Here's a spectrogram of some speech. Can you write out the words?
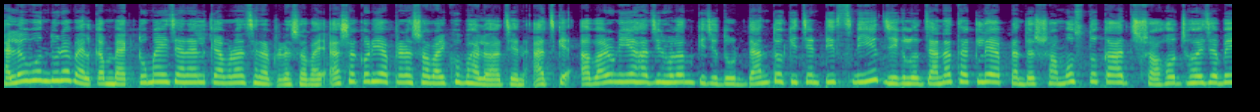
হ্যালো বন্ধুরা welcome back to my channel কেমন আছেন আপনারা সবাই? আশা করি আপনারা সবাই খুব ভালো আছেন। আজকে আবারও নিয়ে হাজির হলাম কিছু দুর্দান্ত কিচেন টিপস নিয়ে, যেগুলো জানা থাকলে আপনাদের সমস্ত কাজ সহজ হয়ে যাবে।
